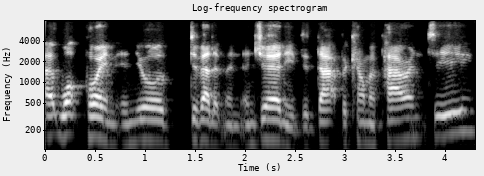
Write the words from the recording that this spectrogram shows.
At what point in your development and journey did that become apparent to you?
